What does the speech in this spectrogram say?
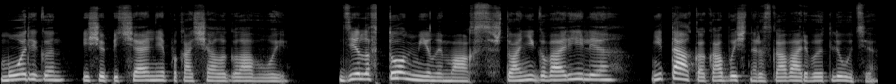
Мориган еще печальнее покачала головой. Дело в том, милый Макс, что они говорили не так, как обычно разговаривают люди.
